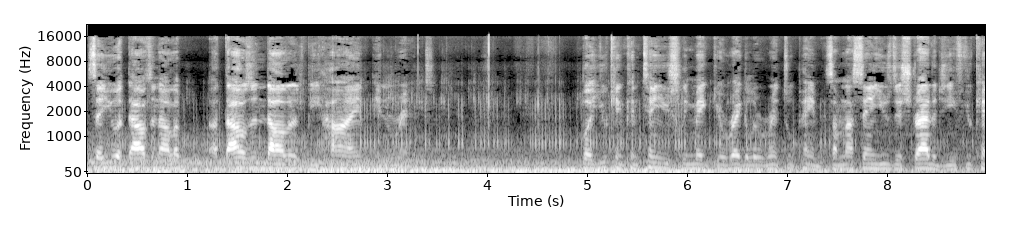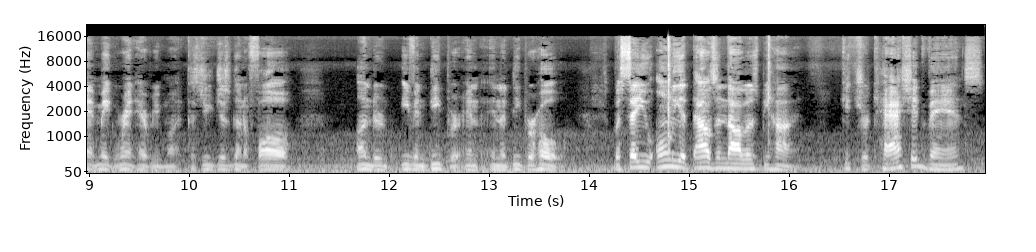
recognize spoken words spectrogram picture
Say you a thousand dollar a thousand dollars behind in rent but you can continuously make your regular rental payments. I'm not saying use this strategy if you can't make rent every month because you're just gonna fall under even deeper in, in a deeper hole. But say you only a thousand dollars behind. Get your cash advance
